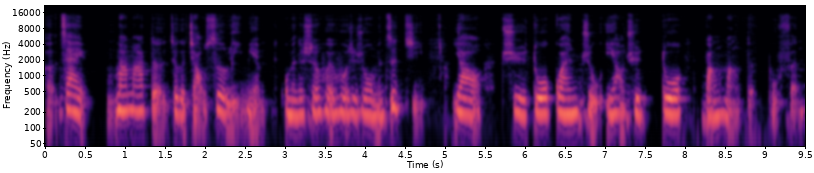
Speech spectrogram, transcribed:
呃，在妈妈的这个角色里面。我们的社会，或者是说我们自己，要去多关注，也要去多帮忙的部分。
